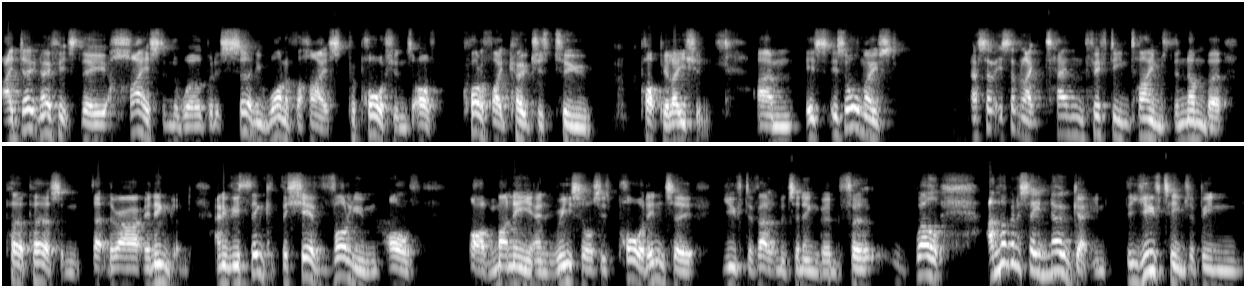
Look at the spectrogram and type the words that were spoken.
I don't know if it's the highest in the world, but it's certainly one of the highest proportions of qualified coaches to population. Um, it's it's almost it's something like 10, 15 times the number per person that there are in England. And if you think of the sheer volume of of money and resources poured into youth development in England for well, I'm not going to say no gain. The youth teams have been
